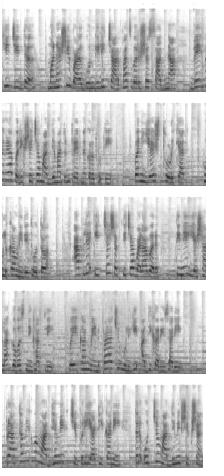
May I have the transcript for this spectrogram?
ही जिद्द मनाशी बाळगून गेली चार पाच वर्ष साधना वेगवेगळ्या परीक्षेच्या माध्यमातून प्रयत्न करत होती. पण यश थोडक्यात हुलकावणी देत होतं. आपल्या इच्छाशक्तीच्या बळावर तिने यशाला गवसणी घातली व एका मेंढपाळाची मुलगी अधिकारी झाली. प्राथमिक व माध्यमिक चिपरी या ठिकाणी तर उच्च माध्यमिक शिक्षण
